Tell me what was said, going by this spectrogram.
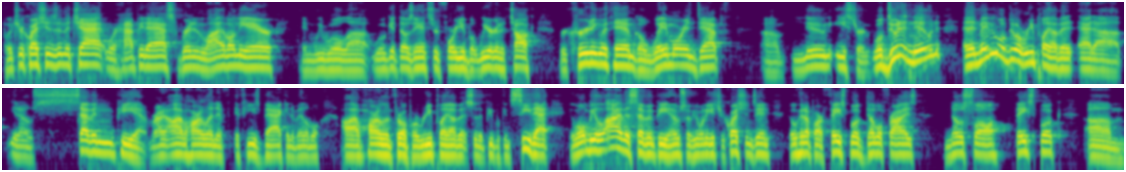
Put your questions in the chat. We're happy to ask Brendan live on the air, and we will uh, we'll get those answered for you. But we are going to talk recruiting with him, go way more in depth um, noon Eastern. We'll do it at noon, and then maybe we'll do a replay of it at uh, you know 7 p.m. Right? I'll have Harlan if if he's back and available. I'll have Harlan throw up a replay of it so that people can see that it won't be live at 7 p.m. So if you want to get your questions in, go hit up our Facebook, Double Fries, No Slaw Facebook, um,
